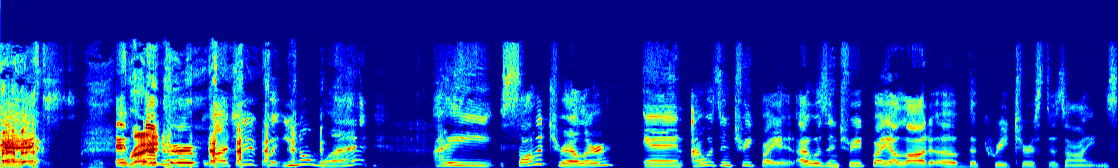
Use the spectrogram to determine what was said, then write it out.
and, and Right. have her watch it. But you know what? I saw the trailer and I was intrigued by it. I was intrigued by a lot of the creatures' designs.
